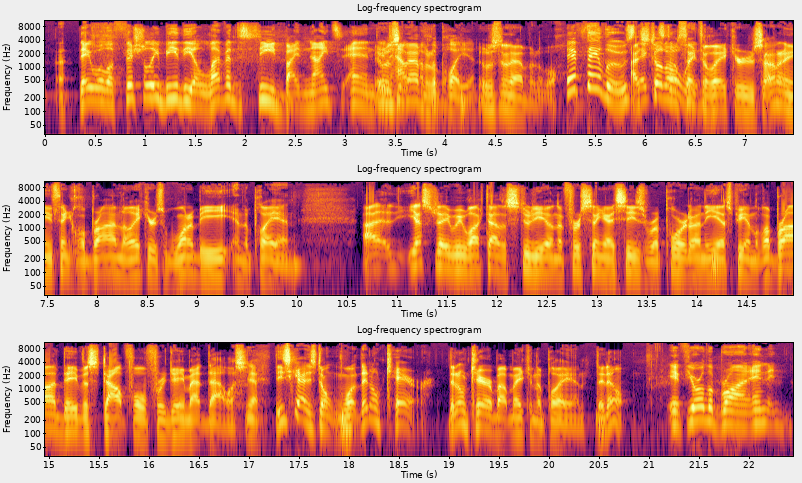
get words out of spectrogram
they will officially be the 11th seed by night's end It and was out of the inevitable. play-in. It was inevitable. If they lose, I they still don't think win. the Lakers. I don't even think LeBron the Lakers want to be in the play-in. Uh, yesterday we walked out of the studio and the first thing I see is a report on ESPN: LeBron Davis doubtful for a game at Dallas. Yeah. These guys don't want. They don't care. They don't care about making the play-in. They don't. if you're LeBron, and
